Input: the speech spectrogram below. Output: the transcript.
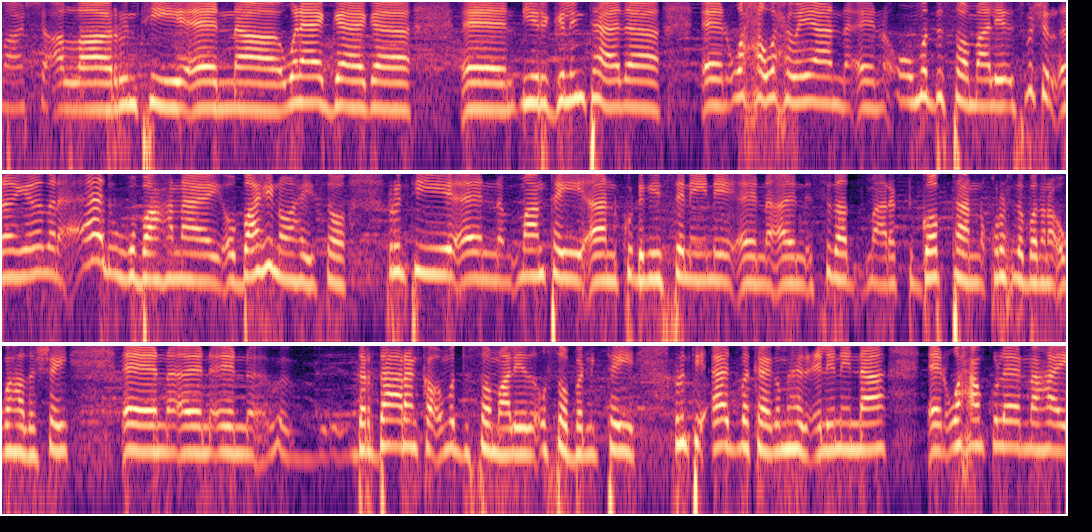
maasha allah runtii wanaagaaga dhiirigelintaada waxa waxa weeyaan ummadda soomaaliyeed especially dhallinyaradana aad ugu baahanahay oo baahi noo hayso. Runtii maantay aan ku dhegaysanaynay sidaad maaragta goobtan quruxda badana uga hadashay dardaaranka ummadda soomaaliyeed u bandhigtay. Runtii aad baa kaaga mahad celinaynaa. Waxaan ku leenahay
